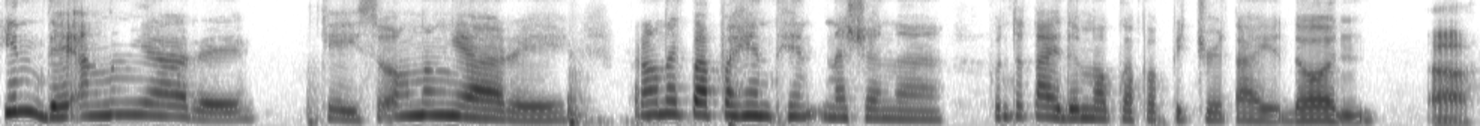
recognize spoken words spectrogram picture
Hindi, ang nangyari, okay, so ang nangyari, parang nagpapahint-hint na siya na punta tayo doon, magpapapicture tayo doon. Ah,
